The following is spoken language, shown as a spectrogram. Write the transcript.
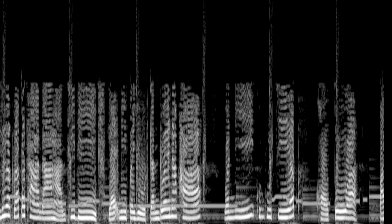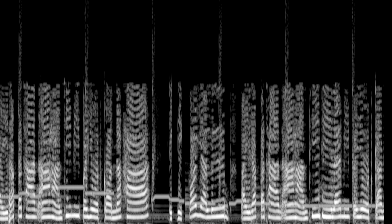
เลือกรับประทานอาหารที่ดี และมีประโยชน์กันด้วยนะคะ วันนี้คุณครูเจี๊ยบ ขอตัว ไปรับประทานอาหารที่มีประโยชน์ก่อนนะคะ เด็กๆก็อย่าลืมไปรับประทานอาหารที่ดีและมีประโยชน์กัน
